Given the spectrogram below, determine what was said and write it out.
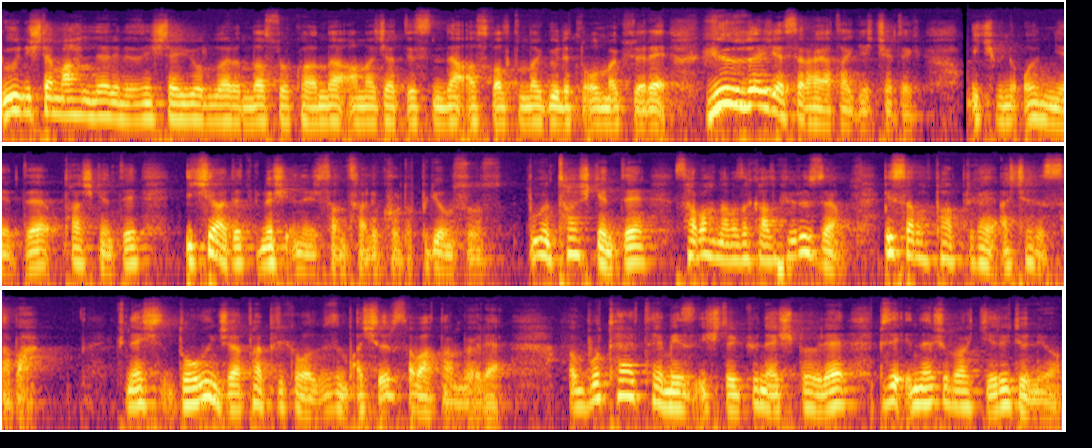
Bugün işte mahallelerimizin işte yollarında, sokağında, ana caddesinde, asfaltında, göletinde olmak üzere yüzlerce eser hayata geçirdik. 2017'de Taşkent'te iki adet güneş enerji santrali kurduk biliyor musunuz? Bugün Taşkent'te sabah namaza kalkıyoruz ya, biz sabah paprikayı açarız sabah. Güneş doğunca paprika olur bizim açılır sabahtan böyle. Bu tertemiz işte güneş böyle bize enerji olarak geri dönüyor.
